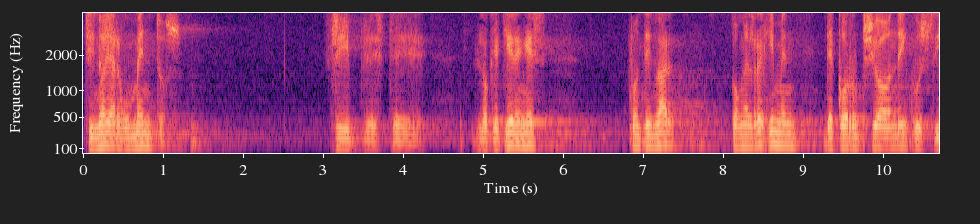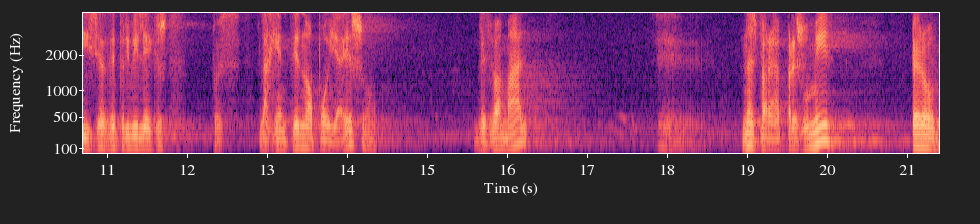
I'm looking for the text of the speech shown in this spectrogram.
si no hay argumentos, si este, lo que quieren es continuar con el régimen de corrupción, de injusticias, de privilegios, pues la gente no apoya eso, les va mal. Eh, no es para presumir, pero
